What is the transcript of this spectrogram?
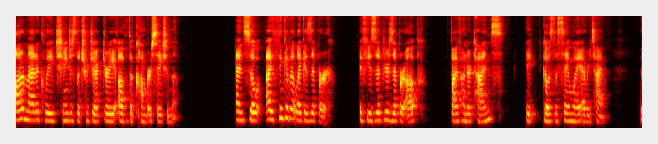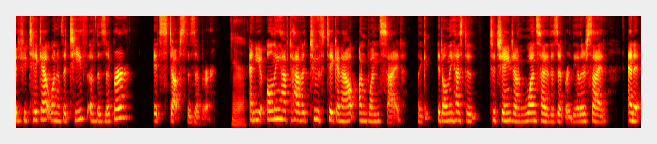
automatically changes the trajectory of the conversation. And so I think of it like a zipper. If you zip your zipper up 500 times, it goes the same way every time. But if you take out one of the teeth of the zipper, it stops the zipper. Yeah. And you only have to have a tooth taken out on one side. Like it only has to to change on one side of the zipper, the other side, and it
